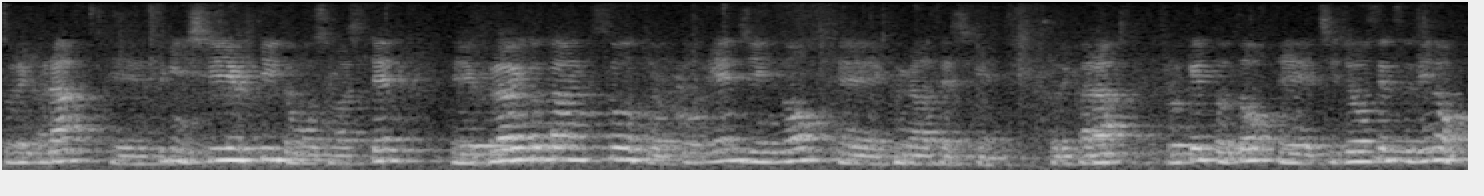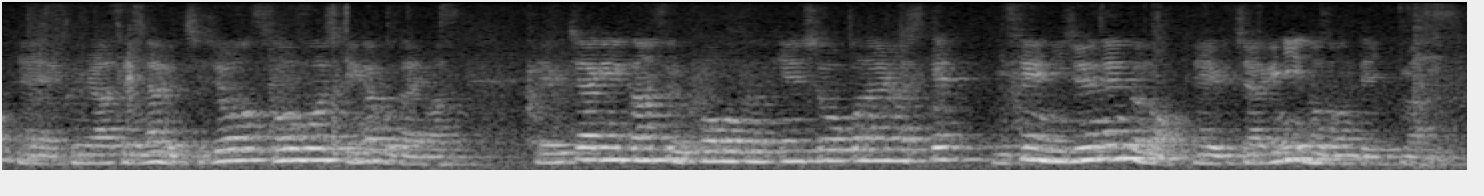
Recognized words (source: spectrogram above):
それから、え次に CFT と申しまして、えフライトタンク相当とエンジンの、え組み合わせ試験それからロケットと、え地上設備の、え組み合わせになる地上総合試験がございます。打ち上げに関する項目の検証を行いまして2020年度の打ち上げに臨んでいきます。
